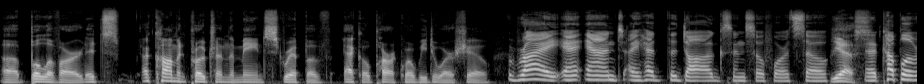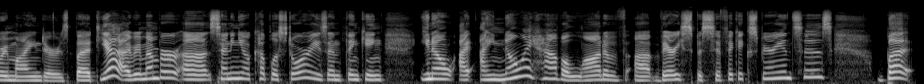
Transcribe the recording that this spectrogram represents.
uh, Boulevard. It's a common approach on the main strip of Echo Park where we do our show. Right, and, and I had the dogs and so forth. So yes, a couple of reminders. But yeah, I remember uh, sending you a couple of stories and thinking, you know, I, I know I have a lot of uh, very specific experiences, but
